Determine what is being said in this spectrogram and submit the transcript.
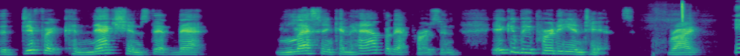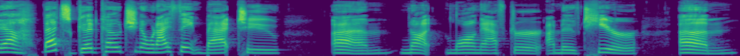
the different connections that that lesson can have for that person, it can be pretty intense, right? Yeah, that's good, coach. You know, when I think back to um, not long after I moved here, um,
